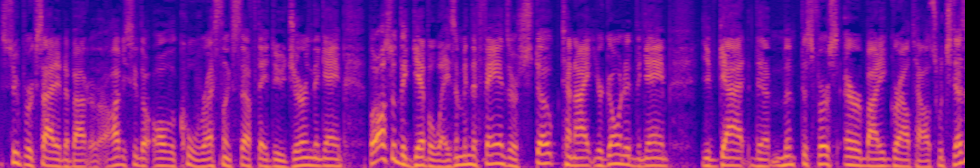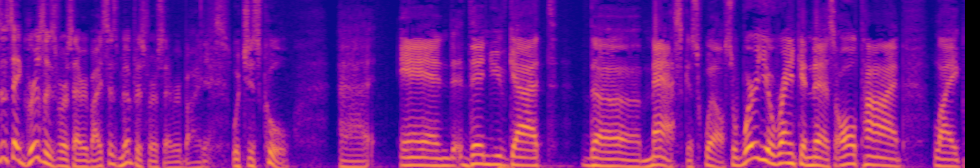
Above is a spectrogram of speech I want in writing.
super excited about uh, obviously the, all the cool wrestling stuff they do during the game, but also the giveaways. I mean, the fans are stoked tonight. You're going into the game. You've got the Memphis versus everybody Growl House, which doesn't say Grizzlies versus everybody. It says Memphis versus everybody, Yes. which is cool. Uh, and then you've got the mask as well. So where are you ranking this all time? Like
